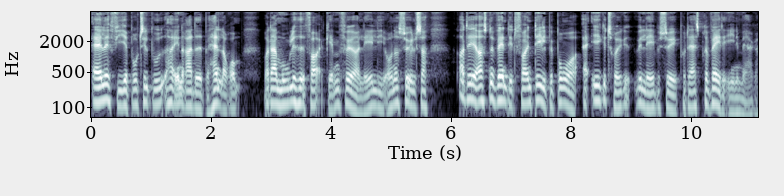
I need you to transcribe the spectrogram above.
Alle fire botilbud har indrettet behandlerrum, hvor der er mulighed for at gennemføre lægelige undersøgelser, og det er også nødvendigt for en del beboere at ikke trykke ved lægebesøg på deres private enemærker.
